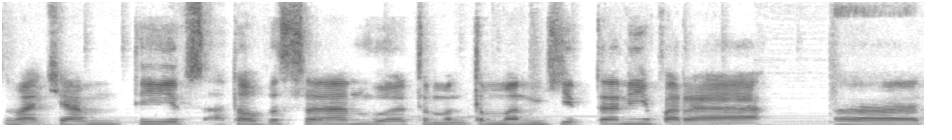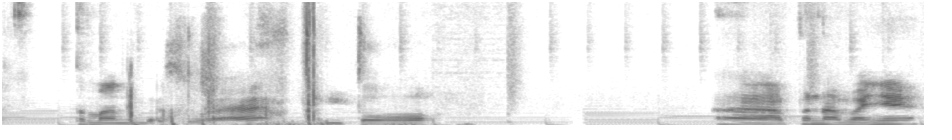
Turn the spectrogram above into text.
semacam tips atau pesan buat teman-teman kita nih para uh, teman bersua untuk uh, apa namanya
